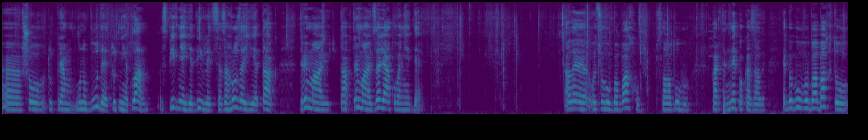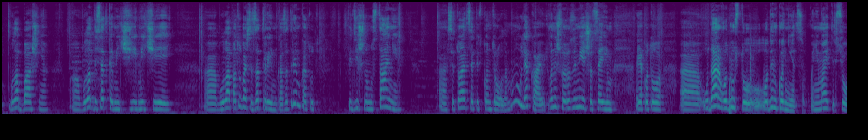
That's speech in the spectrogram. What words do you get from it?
е, що тут прям воно буде, тут ні, план. З півдня є, дивляться, загроза є, так, тримають, так, тримають, залякування йде. Але оцього бабаху, слава Богу, карти не показали. Якби був би бабах, то була башня, була б десятка мічей, була б, а тут, бачите, затримка. Затримка тут підвішеному стані, е, ситуація під контролем. Ну, лякають. Вони ж розуміють, що це їм як ото е, удар в одну сто, в один конець. Понімаєте, все.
